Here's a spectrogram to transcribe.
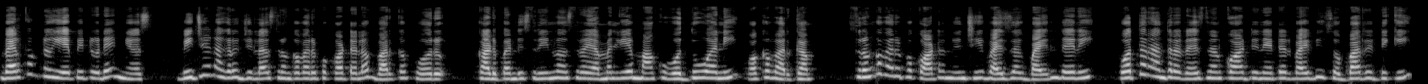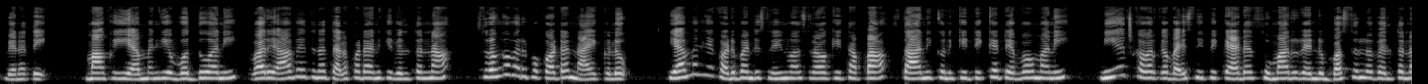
Welcome to AP today news Vizianagaram జిల్లా శృంగవరపు కోటలో వర్గ పోరు కడుపండి శ్రీనివాసరావు ఎమ్మెల్యే మాకు వద్దు అని ఒక వర్గం. శృంగవరపు కోట నుంచి వైజాగ్ బయలుదేరి ఉత్తరాంధ్ర రీజనల్ కోఆర్డినేటర్ వైవి సుబ్బారెడ్డికి వినతి. మాకు ఈ ఎమ్మెల్యే వద్దు అని వారి ఆవేదన తెలపడానికి వెళ్తున్న శృంగవరపు కోట నాయకులు. ఎమ్మెల్యే కడుబండి శ్రీనివాసరావుకి తప్ప స్థానికునికి టికెట్ ఇవ్వమని నియోజకవర్గ వైసీపీ కేడర్ సుమారు రెండు బస్సుల్లో వెళ్తున్న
